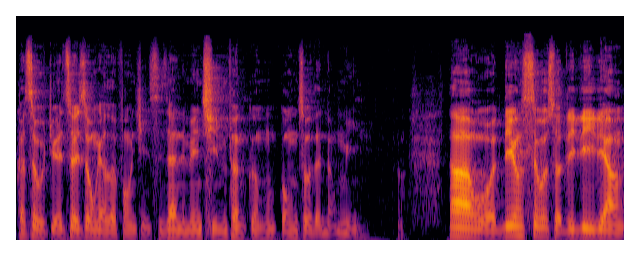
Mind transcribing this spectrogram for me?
可是我觉得最重要的风景是在那边勤奋工工作的农民。那我利用事务所的力量，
